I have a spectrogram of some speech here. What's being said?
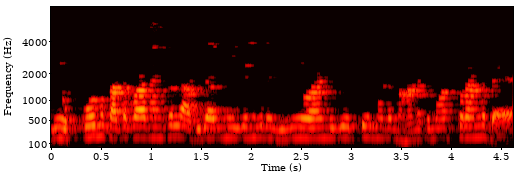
මේ ඔක්කොම කටපාඩම් කරලා අභිධර්ම ඉගෙනගෙන විනය වහන්න ගියොත් මට මහානකමක් කරන්න බෑ.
